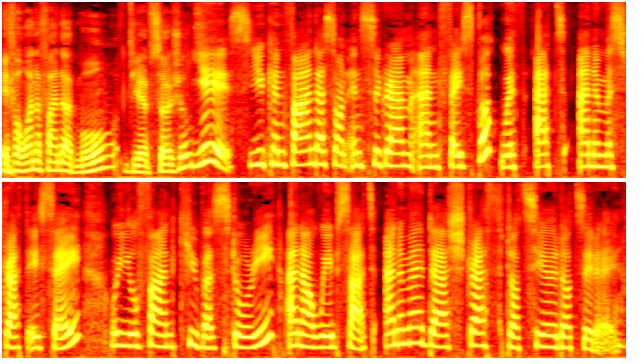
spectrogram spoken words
If I want to find out more, do you have socials? Yes, you can find us on Instagram and Facebook with at Animastrath SA, where you'll find Cuba's story and our website anima-strath.co.za.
